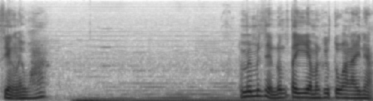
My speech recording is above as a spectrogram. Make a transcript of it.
เสียงอะไรวะทำไมเป็นเสียงดนตรีอะมันคือตัวอะไรเนี่ย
